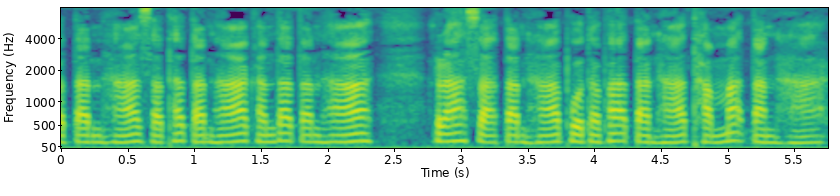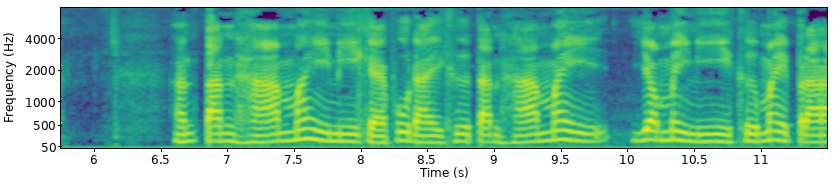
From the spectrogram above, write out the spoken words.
ปตันหา สัทธตันหา คันธตันหาราสตันหาโพธพาตันหาธรรมตันหาอันตันหาไม่มีแก่ผู้ใด คือตันหาไม่ย่อมไม่มีคือไม่ปรา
